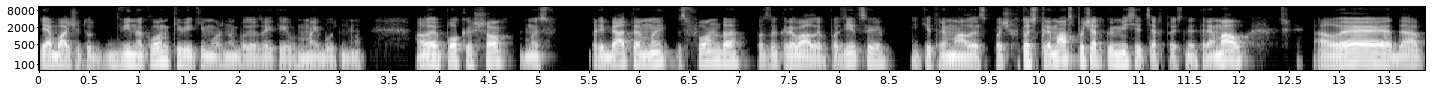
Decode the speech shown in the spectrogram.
Я бачу тут дві наклонки, в які можна буде зайти в майбутньому. Але поки що ми з ребятами з фонду позакривали позиції, які тримали споч... Хтось тримав з початку місяця, хтось не тримав. Але да,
